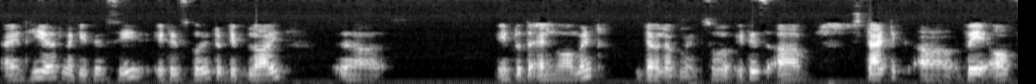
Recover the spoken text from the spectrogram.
And here like you can see it is going to deploy uh, into the environment development. So it is a static uh, way of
